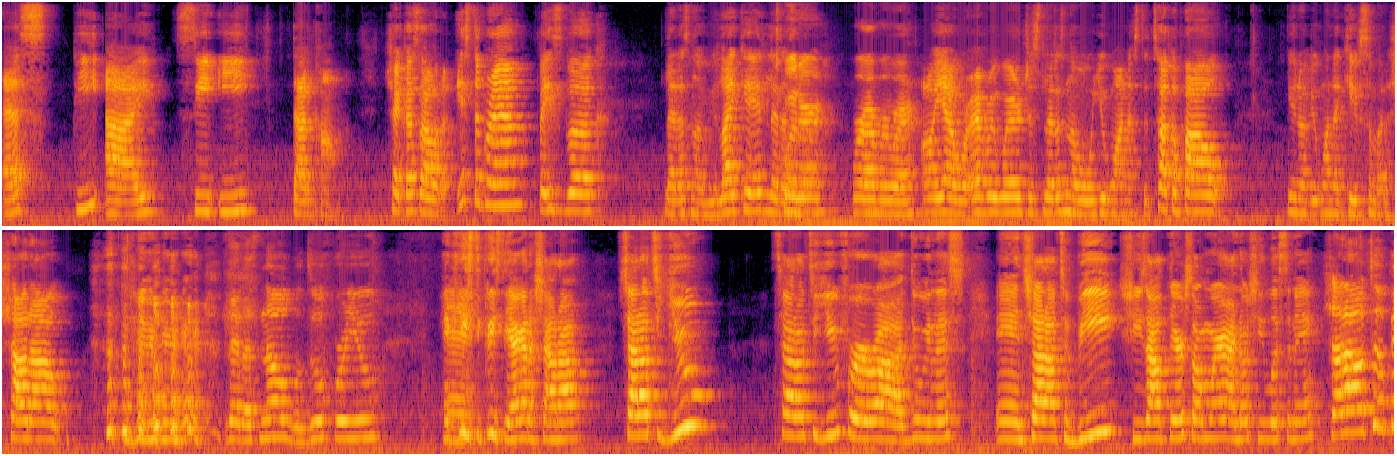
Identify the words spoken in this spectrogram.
S P I C E dot com. Check us out on Instagram, Facebook. Let us know if you like it. Let us Twitter, we're everywhere. Oh yeah, we're everywhere. Just let us know what you want us to talk about. You know, if you want to give somebody a shout out, let us know. We'll do it for you. Hey, And- Christy, Christy, I got a shout out. Shout out to you. Shout out to you for uh, doing this. And shout out to B. She's out there somewhere. I know she's listening. Shout out to B.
